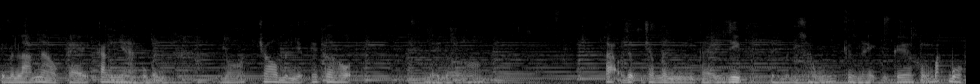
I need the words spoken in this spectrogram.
thì mình làm nào cái căn nhà của mình nó cho mình những cái cơ hội để nó tạo dựng cho mình cái dịp để mình sống kiểu này, kiểu kia không bắt buộc.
